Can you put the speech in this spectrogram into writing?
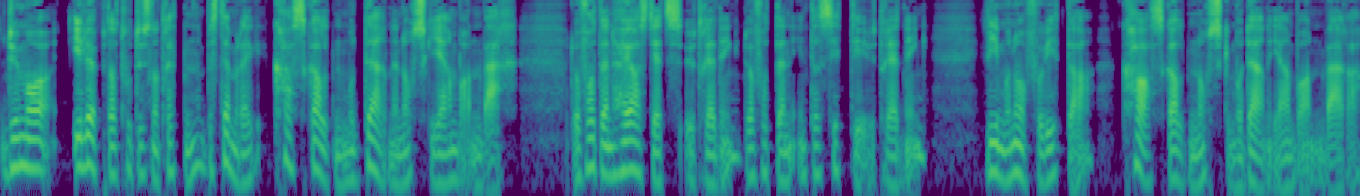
du må i løpet av 2013 bestemme deg hva skal den moderne norske jernbanen være. Du har fått en høyhastighetsutredning, du har fått en intercityutredning. Vi må nå få vite hva skal den norske moderne jernbanen være.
